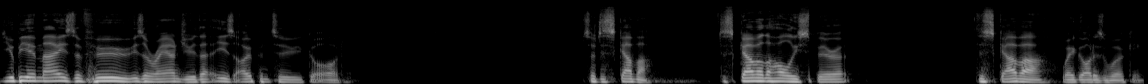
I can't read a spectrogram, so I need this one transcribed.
you'll be amazed of who is around you that is open to God. So discover, discover the Holy Spirit, discover where God is working.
